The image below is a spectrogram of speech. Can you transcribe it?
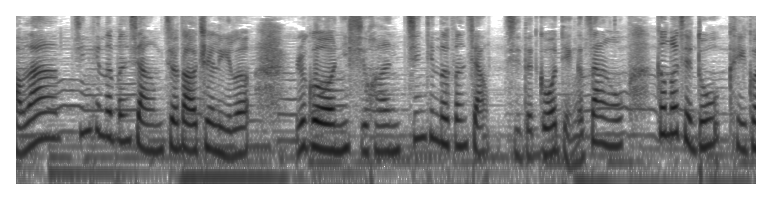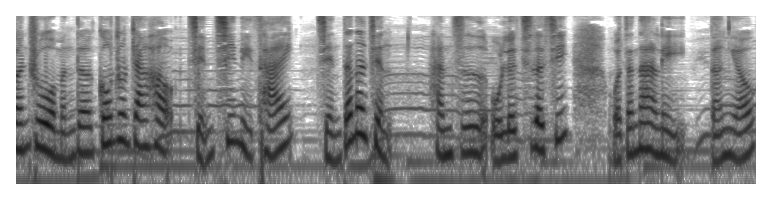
好啦，今天的分享就到这里了。如果你喜欢今天的分享，记得给我点个赞哦。更多解读可以关注我们的公众账号“简七理财”，简单的简，汉字五六七的七，我在那里等你哦。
